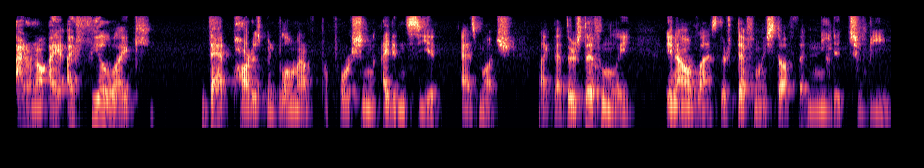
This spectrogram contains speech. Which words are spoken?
I don't know. I, I feel like that part has been blown out of proportion. I didn't see it as much like that. There's definitely in Outlast, there's definitely stuff that needed to be,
